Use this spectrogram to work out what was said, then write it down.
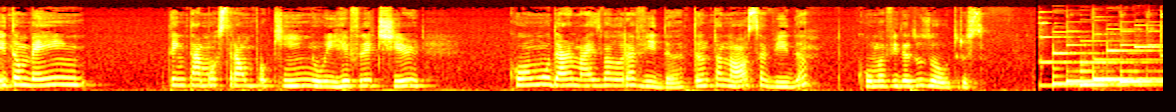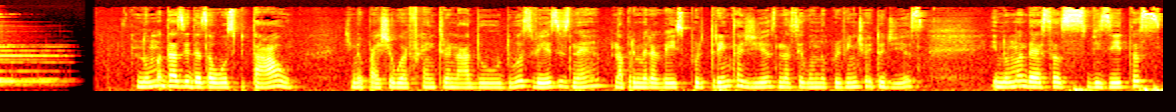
e também tentar mostrar um pouquinho e refletir como dar mais valor à vida, tanto a nossa vida como a vida dos outros. Numa das idas ao hospital, que meu pai chegou a ficar internado duas vezes, né? Na primeira vez por 30 dias, na segunda por 28 dias. E numa dessas visitas,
